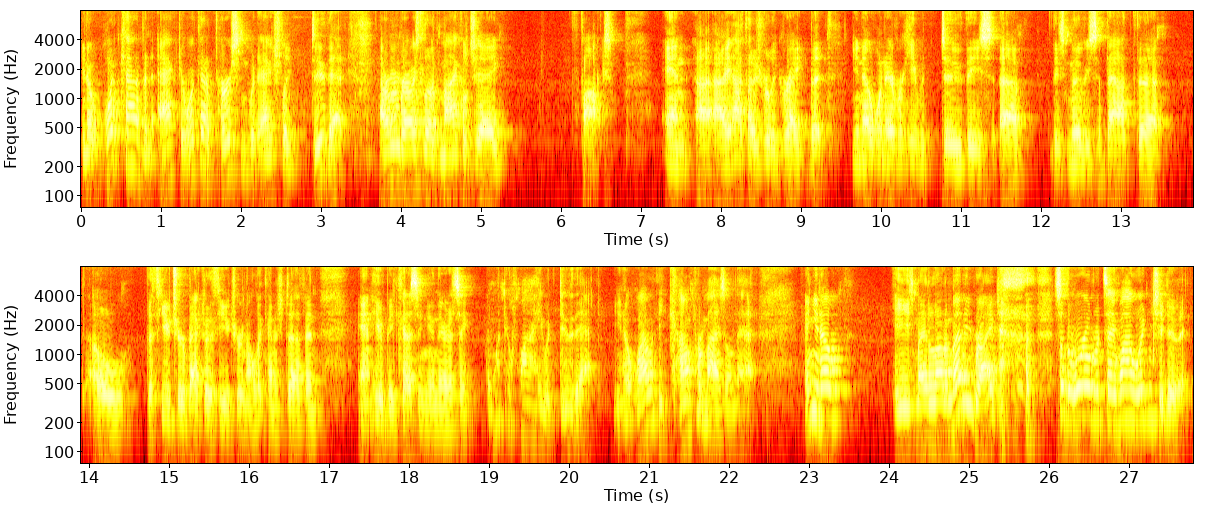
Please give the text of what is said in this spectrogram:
You know, what kind of an actor, what kind of person would actually do that? I remember I always loved Michael J. Fox, and I, I thought he was really great. But you know, whenever he would do these uh, these movies about the oh the future, Back to the Future, and all that kind of stuff, and and he would be cussing in there, and say, I wonder why he would do that. You know, why would he compromise on that? And you know, he's made a lot of money, right? so the world would say, why wouldn't you do it?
